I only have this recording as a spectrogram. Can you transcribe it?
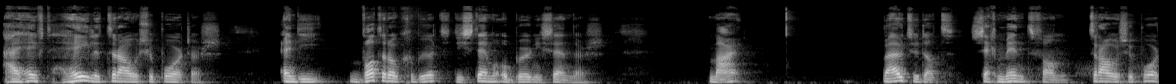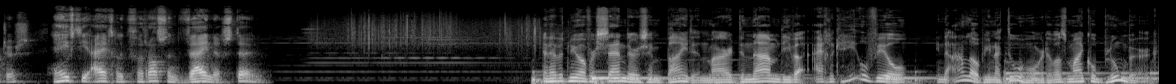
hij heeft hele trouwe supporters. En die, wat er ook gebeurt, die stemmen op Bernie Sanders. Maar buiten dat segment van trouwe supporters heeft hij eigenlijk verrassend weinig steun. En we hebben het nu over Sanders en Biden, maar de naam die we eigenlijk heel veel in de aanloop hier naartoe hoorden was Michael Bloomberg.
